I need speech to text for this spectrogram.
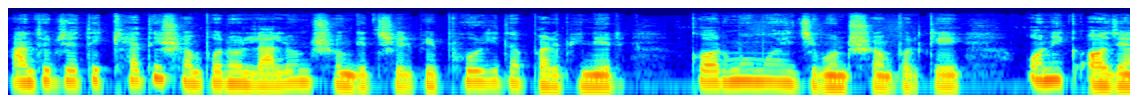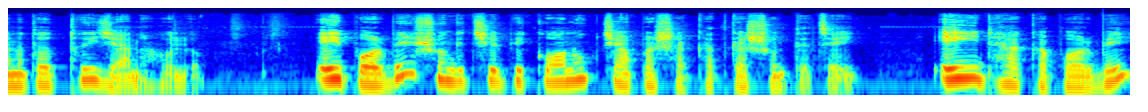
আন্তর্জাতিক খ্যাতিসম্পন্ন লালন সংগীত শিল্পী ফরিদা পারভিনের কর্মময় জীবন সম্পর্কে অনেক অজানা তথ্যই জানা হলো। এই পর্বে সঙ্গীতশিল্পী কনক চাঁপা সাক্ষাৎকার শুনতে চাই। এই ঢাকা পর্বে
